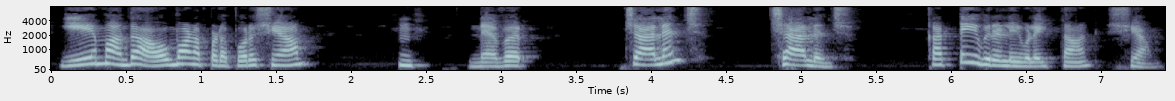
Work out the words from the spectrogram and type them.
ஏமாந்து அவமானப்பட புரட்சியாம். ஷியாம் நெவர் சேலஞ்ச் சேலஞ்ச் கட்டை விரலை உழைத்தான் ஷியாம்.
